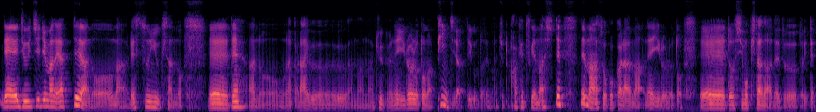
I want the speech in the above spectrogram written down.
で、11時までやって、あの、まあ、レッスンゆうきさんの、えー、で、あの、なんかライブが、まあまあ、急遽ね、いろいろと、まあ、ピンチだっていうことで、まあ、ちょっと駆けつけまして、で、まあ、そこから、まあね、いろいろと、えーと、下北沢でずっといて、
